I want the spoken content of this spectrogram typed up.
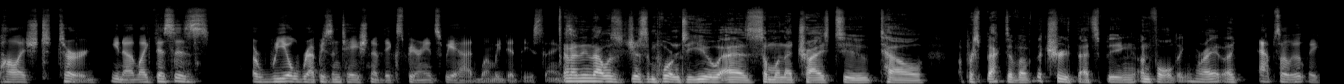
polished turd. You know, like this is a real representation of the experience we had when we did these things. And I think that was just important to you as someone that tries to tell a perspective of the truth that's being unfolding, right? Like Absolutely.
